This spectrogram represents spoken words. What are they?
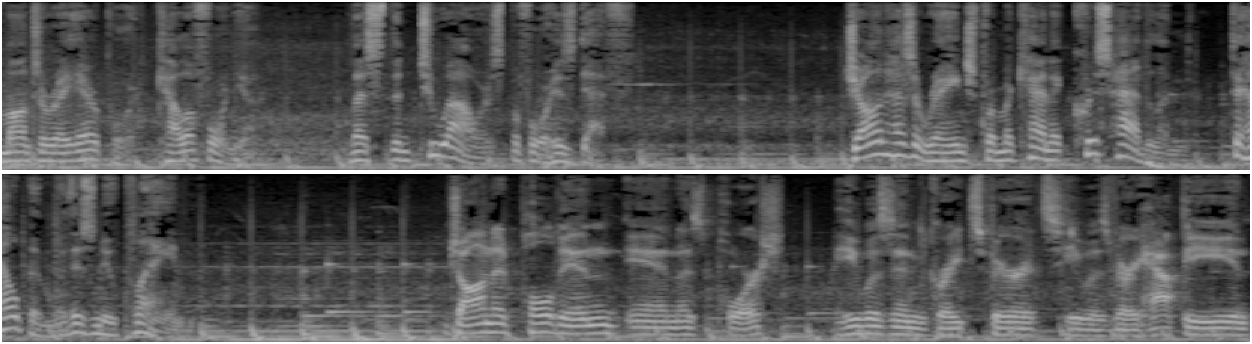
Monterey Airport, California, less than two hours before his death. John has arranged for mechanic Chris Hadland to help him with his new plane. John had pulled in in his Porsche. He was in great spirits. He was very happy and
